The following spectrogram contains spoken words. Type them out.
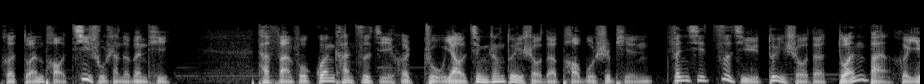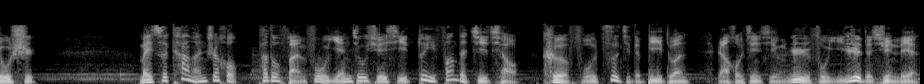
和短跑技术上的问题。他反复观看自己和主要竞争对手的跑步视频，分析自己与对手的短板和优势。每次看完之后，他都反复研究学习对方的技巧，克服自己的弊端，然后进行日复一日的训练。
